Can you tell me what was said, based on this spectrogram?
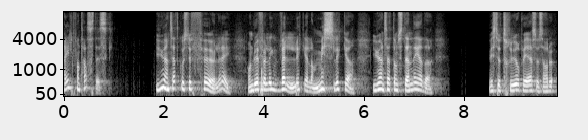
Helt fantastisk. Uansett hvordan du føler deg, om du føler deg vellykket eller mislykka, uansett omstendigheter Hvis du tror på Jesus, så har du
